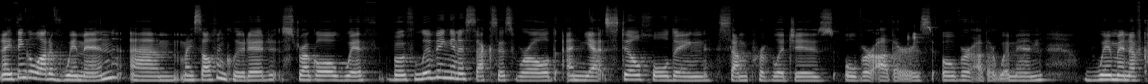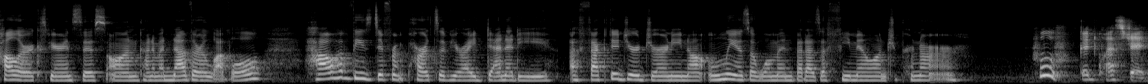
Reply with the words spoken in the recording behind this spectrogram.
And I think a lot of women, um, myself included, struggle with both living in a sexist world and yet still holding some privileges over others, over other women. Women of color experience this on kind of another level. How have these different parts of your identity affected your journey, not only as a woman, but as a female entrepreneur? Whew, good question.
